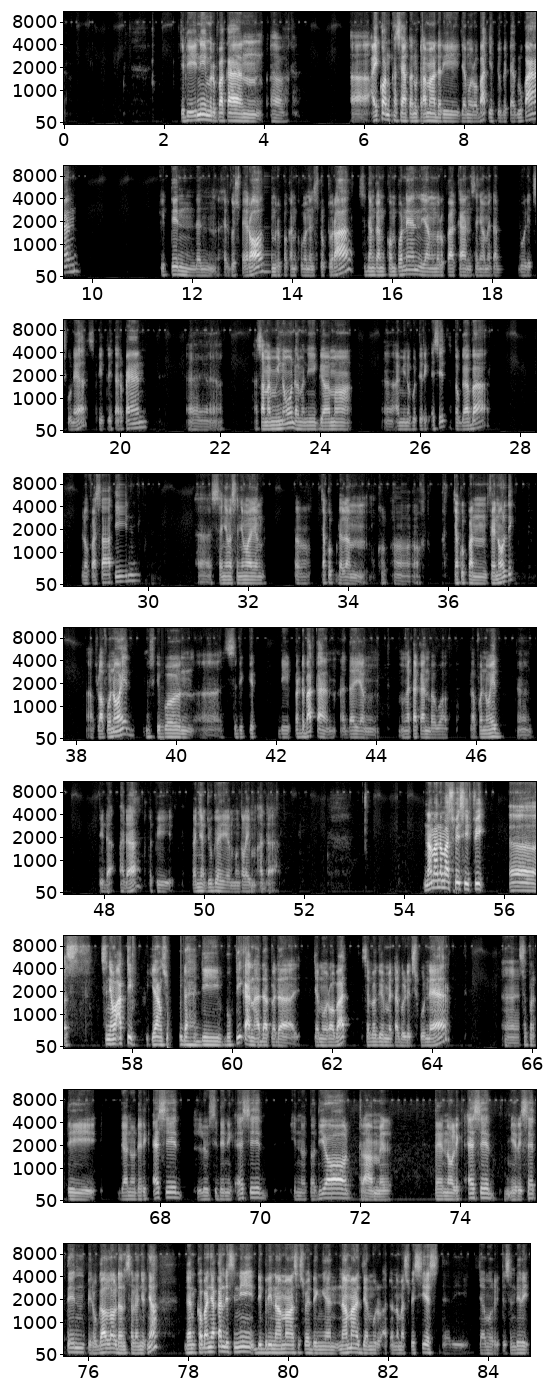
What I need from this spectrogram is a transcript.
Jadi ini merupakan uh, uh, ikon kesehatan utama dari jamur obat yaitu beta glukan, kitin dan ergosterol yang merupakan komponen struktural, sedangkan komponen yang merupakan senyawa metabolit sekunder seperti triterpen, eh, asam amino dalam ini gamma eh, aminobutyric acid atau GABA, lovastatin, eh, senyawa-senyawa yang tercakup dalam uh, cakupan fenolik, flavonoid, meskipun sedikit diperdebatkan, ada yang mengatakan bahwa flavonoid tidak ada, tapi banyak juga yang mengklaim ada. Nama-nama spesifik uh, senyawa aktif yang sudah dibuktikan ada pada jamur obat sebagai metabolit sekunder uh, seperti ganoderic acid, lucidinic acid, inotodiol, tramethenolic acid, mirisetin, pirogalol dan selanjutnya. Dan kebanyakan di sini diberi nama sesuai dengan nama jamur atau nama spesies dari jamur itu sendiri.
